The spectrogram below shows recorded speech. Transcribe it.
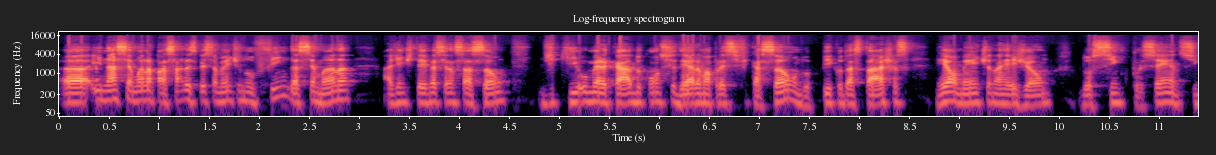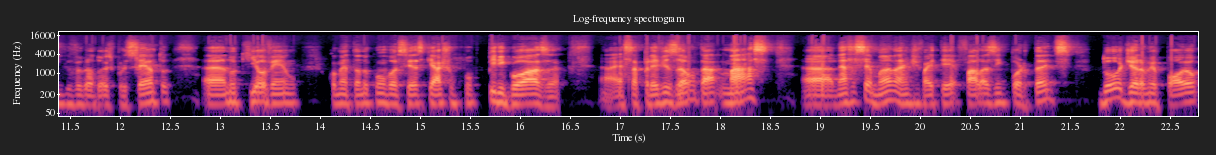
uh, e na semana passada, especialmente no fim da semana, a gente teve a sensação de que o mercado considera uma precificação do pico das taxas realmente na região dos 5%, 5,2%, uh, no que eu venho comentando com vocês que acho um pouco perigosa uh, essa previsão, tá? Mas uh, nessa semana a gente vai ter falas importantes do Jeremy Powell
